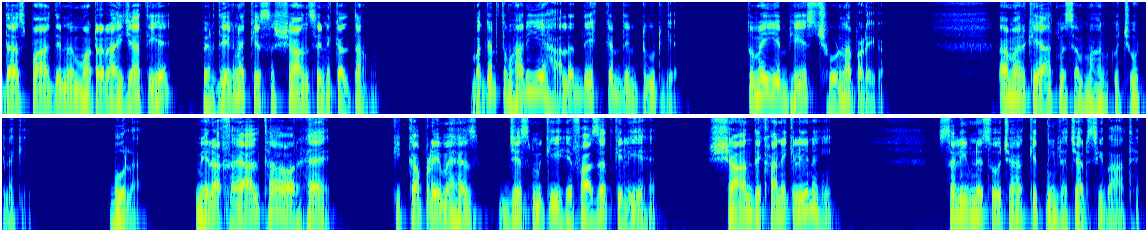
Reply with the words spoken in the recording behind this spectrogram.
दस पाँच दिन में मोटर आई जाती है, फिर देखना किस शान से निकलता हूँ। मगर तुम्हारी ये हालत देखकर दिल टूट गया। तुम्हें यह भेस छोड़ना पड़ेगा। अमर के आत्मसम्मान को चोट लगी। बोला, मेरा ख्याल था और है कि कपड़े महज जिस्म की हिफाजत के लिए हैं, शान दिखाने के लिए नहीं। सलीम ने सोचा, कितनी लचर सी बात है।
